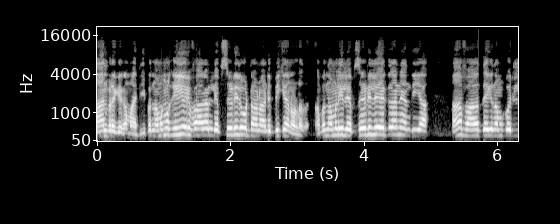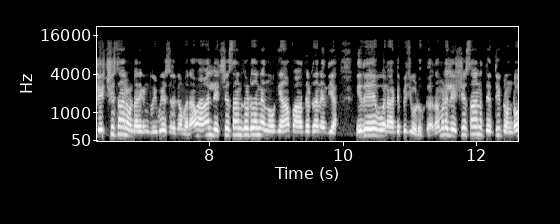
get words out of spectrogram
ഹാൻഡ് ബ്രേക്ക് ഒക്കെ മാറ്റി. ഇപ്പൊ നമുക്ക് ഈ ഒരു ഭാഗം ലെഫ്റ്റ് സൈഡിലോട്ടാണ് അടുപ്പിക്കാനുള്ളത്. അപ്പൊ നമ്മൾ ഈ ലെഫ്റ്റ് സൈഡിലേക്ക് തന്നെ എന്ത് ചെയ്യുക? ആ ഭാഗത്തേക്ക് നമുക്ക് ഒരു ലക്ഷ്യസ്ഥാനം ഉണ്ടായിരിക്കും റിവേഴ്സ് എടുക്കാൻ പറ്റും. ആ ലക്ഷ്യസ്ഥാനത്തോട് തന്നെ നോക്കി ആ ഭാഗത്തോട്ട് തന്നെ എന്ത് ചെയ്യുക ഇതേപോലെ അടുപ്പിച്ച് കൊടുക്കുക. നമ്മുടെ ലക്ഷ്യസ്ഥാനത്ത് എത്തിയിട്ടുണ്ടോ?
